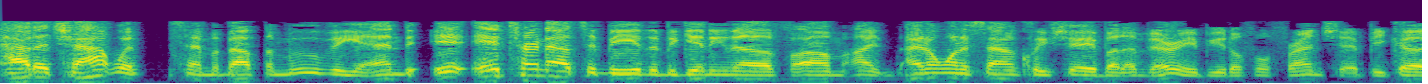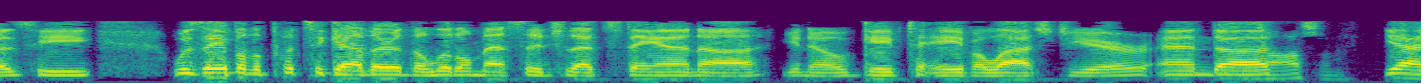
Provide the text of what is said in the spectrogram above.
had a chat with him about the movie, and it, it turned out to be the beginning of um, I, I don't want to sound cliche, but a very beautiful friendship because he was able to put together the little message that Stan, uh, you know, gave to Ava last year, and uh, Awesome. yeah,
